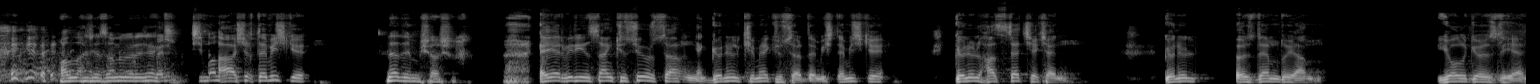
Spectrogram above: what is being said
Allah cezanı verecek. Benim, şimdi aşık demiş ki Ne demiş aşık? eğer bir insan küsüyorsa gönül kime küser demiş. Demiş ki gönül hasret çeken, gönül özlem duyan, yol gözleyen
